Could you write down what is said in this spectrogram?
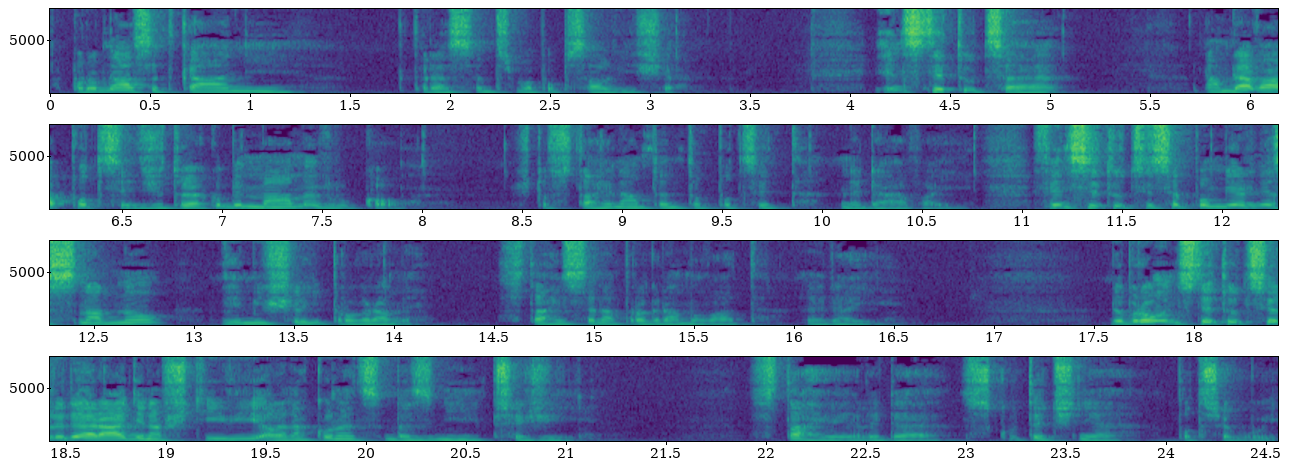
A podobná setkání, které jsem třeba popsal výše. Instituce nám dává pocit, že to jakoby máme v rukou, že to vztahy nám tento pocit nedávají. V instituci se poměrně snadno vymýšlejí programy. Vztahy se naprogramovat nedají. Dobrou instituci lidé rádi navštíví, ale nakonec bez ní přežijí. Vztahy lidé skutečně potřebují.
